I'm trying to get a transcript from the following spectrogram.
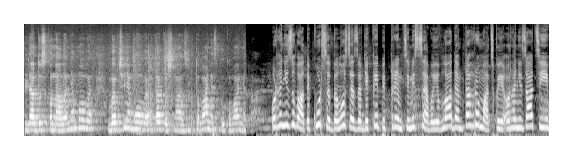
для досконалення мови, вивчення мови, а також на згуртування, спілкування. Організувати курси вдалося завдяки підтримці місцевої влади та громадської організації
